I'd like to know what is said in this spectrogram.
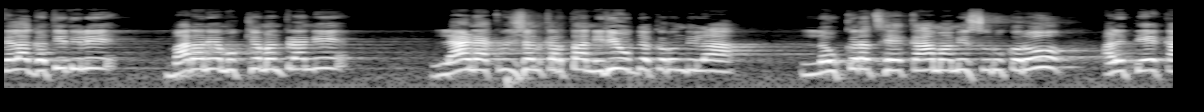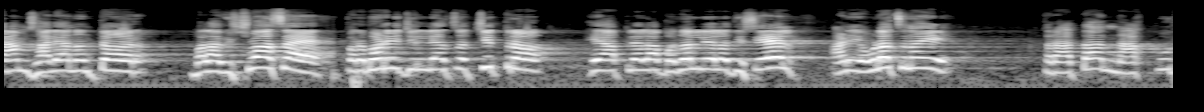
त्याला गती दिली. माननीय मुख्यमंत्र्यांनी लँड ॲक्विजिशन करता निधी उपलब्ध करून दिला. लवकरच हे काम आम्ही सुरू करू आणि ते काम झाल्यानंतर मला विश्वास आहे परभणी जिल्ह्याचं चित्र हे आपल्याला बदललेलं दिसेल. आणि एवढंच नाही तर आता नागपूर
